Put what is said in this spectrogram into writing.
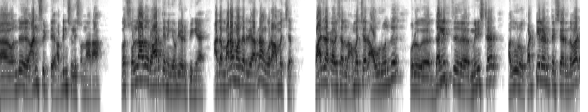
ஆஹ், வந்து அன்ஃபிட் அப்படின்னு சொல்லி சொன்னாரா? இப்ப சொல்லாத ஒரு வார்த்தையை நீங்க எப்படி எடுப்பீங்க? அதை மடமாத்துறது யாருன்னா அங்க ஒரு அமைச்சர். பாஜகவை சேர்ந்த அமைச்சர் அவர் வந்து ஒரு தலித் மினிஸ்டர் அது ஒரு பட்டியலினத்தை சேர்ந்தவர்.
